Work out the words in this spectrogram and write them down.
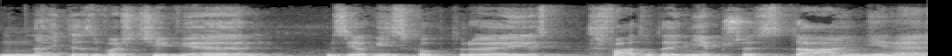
No i to jest właściwie zjawisko, które jest, trwa tutaj nieprzestalnie.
